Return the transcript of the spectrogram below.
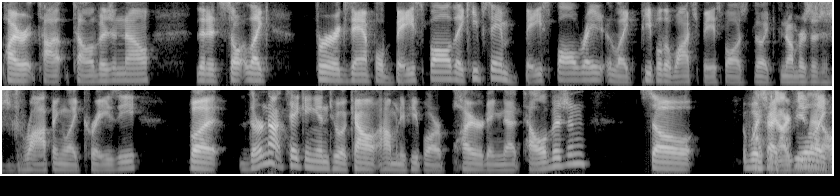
pirate te- television now that it's so like for example, baseball, they keep saying baseball rate like people that watch baseball like the numbers are just dropping like crazy, but they're not taking into account how many people are pirating that television. So, which could I, feel like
